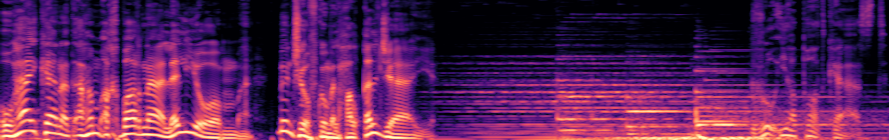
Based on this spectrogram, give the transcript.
وهاي كانت أهم أخبارنا لليوم. بنشوفكم الحلقة الجاي. رؤيا بودكاست.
